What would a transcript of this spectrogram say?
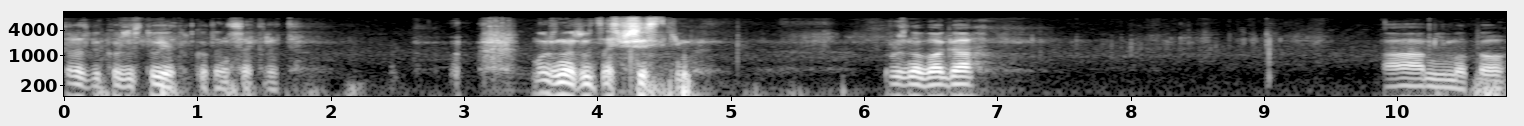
Teraz wykorzystuję tylko ten sekret. Można rzucać wszystkim. Różnowaga, a mimo to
